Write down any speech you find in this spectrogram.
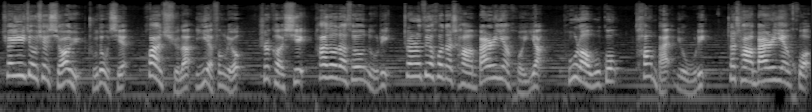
却依旧劝小雨主动些，换取了一夜风流。只可惜他做的所有努力，正如最后那场白日焰火一样，徒劳无功，苍白又无力。这场白日焰火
